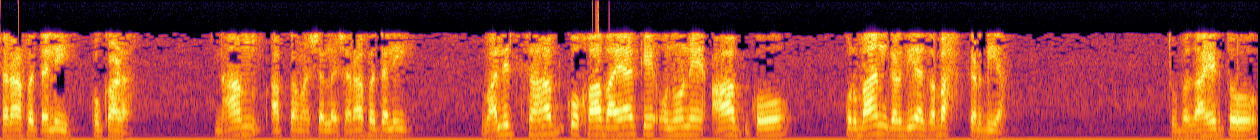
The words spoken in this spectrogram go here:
شرافت علی اکاڑا نام آپ کا ماشاءاللہ شرافت علی۔ والد صاحب کو خواب آیا کہ انہوں نے آپ کو قربان کر دیا، ذبح کر دیا۔ تو بظاہر تو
